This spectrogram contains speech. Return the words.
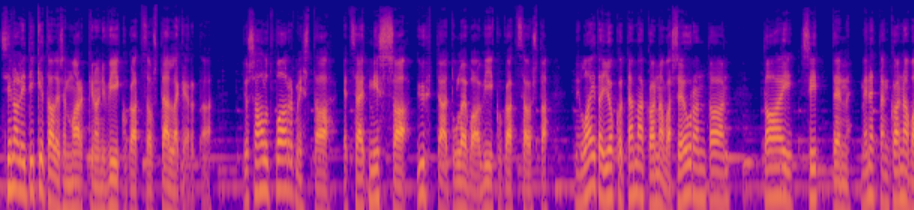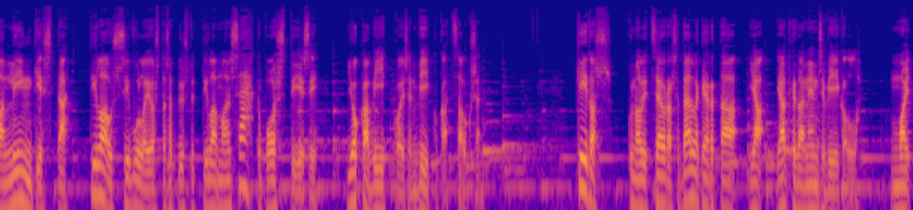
Siinä oli digitaalisen markkinoinnin viikkokatsaus tällä kertaa. Jos sä haluat varmistaa, että sä et missaa yhtään tulevaa viikkokatsausta, niin laita joko tämä kanava seurantaan tai sitten mene tämän kanavan linkistä tilaussivulle, josta sä pystyt tilaamaan sähköpostiisi joka viikkoisen viikkokatsauksen. Kiitos, kun olit seurassa tällä kertaa ja jatketaan ensi viikolla. Moi!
